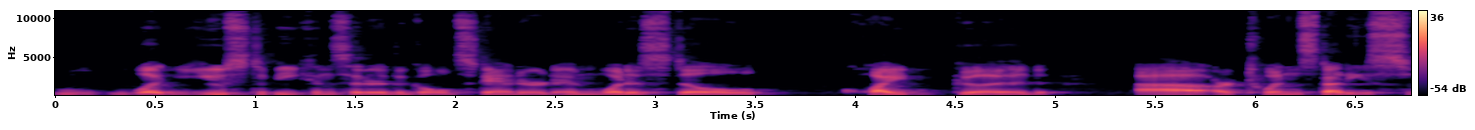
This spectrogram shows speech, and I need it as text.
what used to be considered the gold standard and what is still quite good uh, are twin studies.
